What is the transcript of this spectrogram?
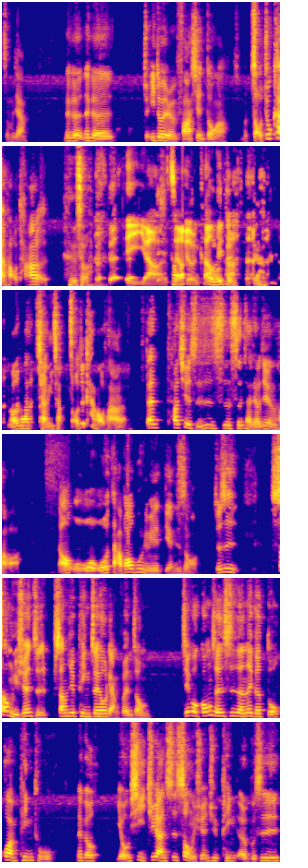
怎么讲？那个那个，就一堆人发现洞啊，什么早就看好他了，什么？哎呀，只要有人看好他，然后他抢一抢，早就看好他了。但他确实是是身材条件很好啊。然后我我我打抱不平的点是什么？就是宋宇轩只上去拼最后两分钟，结果工程师的那个夺冠拼图那个游戏，居然是宋宇轩去拼，而不是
